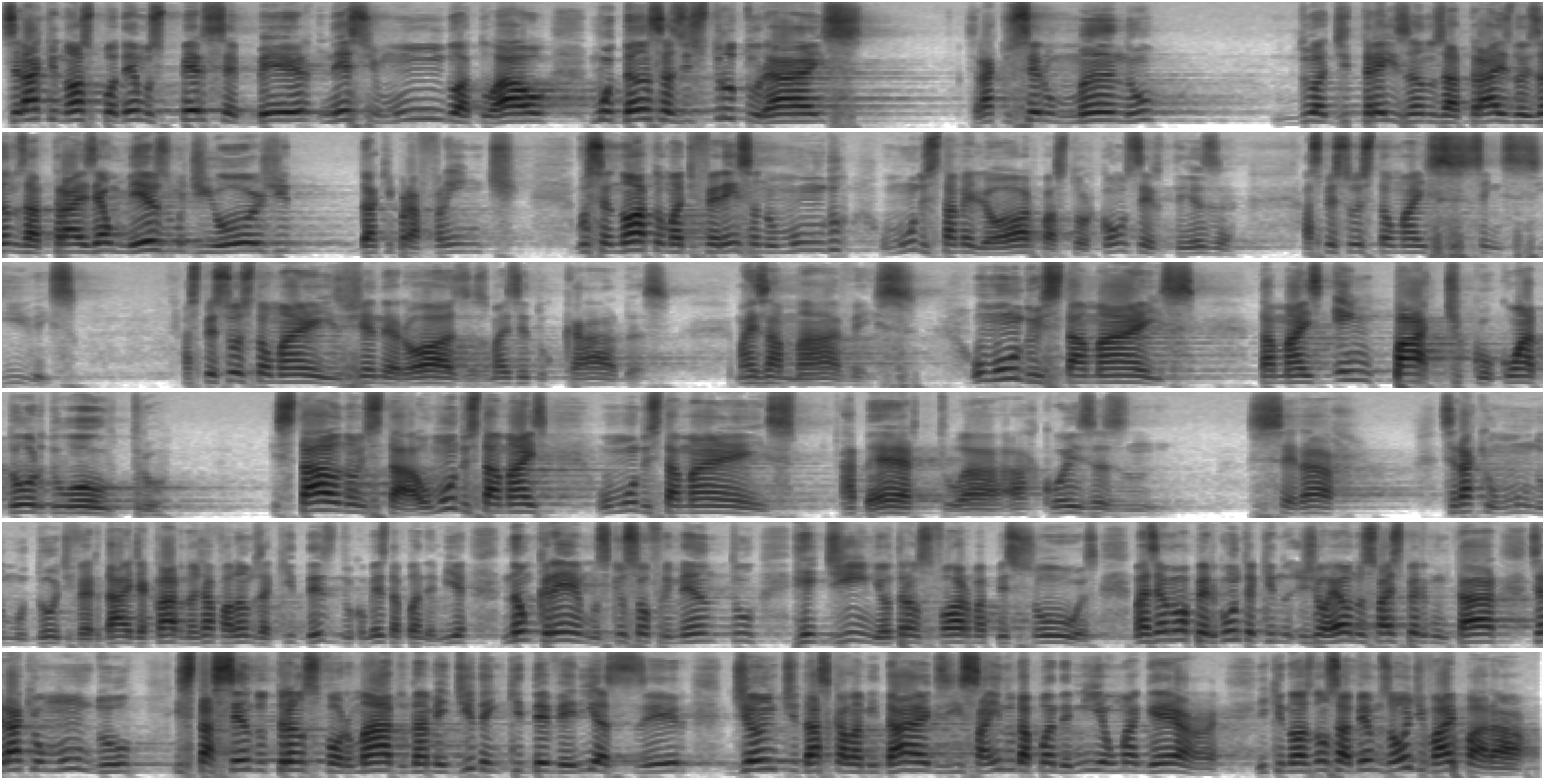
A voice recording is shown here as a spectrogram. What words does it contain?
Será que nós podemos perceber nesse mundo atual mudanças estruturais? Será que o ser humano de três anos atrás, dois anos atrás, é o mesmo de hoje, daqui para frente? Você nota uma diferença no mundo? O mundo está melhor, pastor, com certeza. As pessoas estão mais sensíveis, as pessoas estão mais generosas, mais educadas, mais amáveis. O mundo está mais está mais empático com a dor do outro. Está ou não está? O mundo está mais o mundo está mais aberto a, a coisas. Será? Será que o mundo mudou de verdade? É claro, nós já falamos aqui desde o começo da pandemia, não cremos que o sofrimento redime ou transforma pessoas. Mas é uma pergunta que Joel nos faz perguntar: será que o mundo está sendo transformado na medida em que deveria ser diante das calamidades e saindo da pandemia uma guerra e que nós não sabemos onde vai parar?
